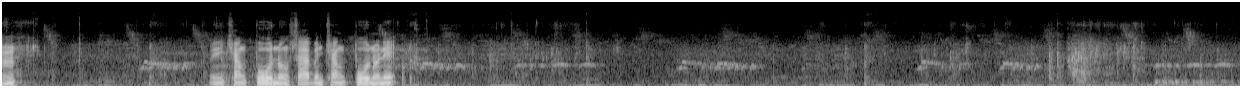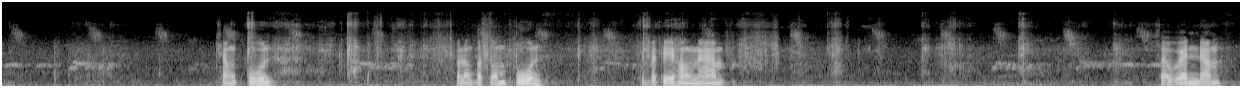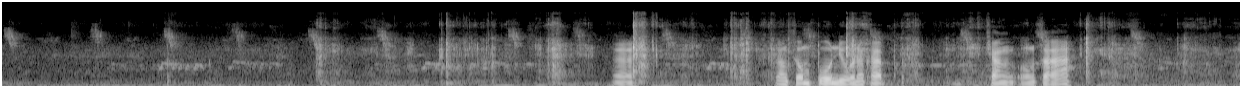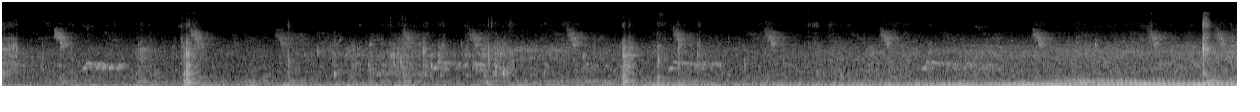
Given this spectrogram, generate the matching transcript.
อืมวันนี้ช่างปูนองศาเป็นช่างปูนวันนี้ช่างปูนกำลังผสมปูนจะไปเทห้องน้ำเสาแว่นดำอ่ากำ ลังสมปูนอยู่นะครับ ช่างองศา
